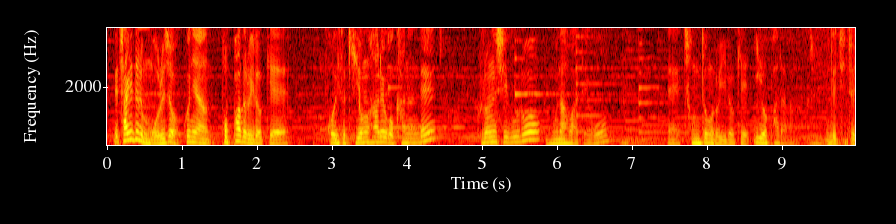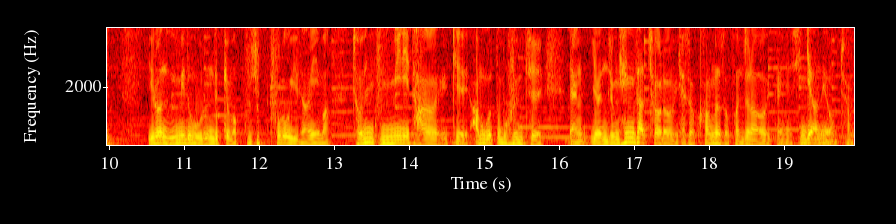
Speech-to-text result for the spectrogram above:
근데 자기들은 모르죠. 그냥 법화대로 이렇게 거기서 기용하려고 가는데 그런 식으로 문화화되고 예, 전통으로 이렇게 이어받아가는 거죠. 근데 진짜 이런 의미도 모르는 게 막 90% 이상이 막 전 국민이 다 이렇게 아무것도 모른 채 그냥 연중 행사처럼 계속 하면서 번져나가기 때문에 신기하네요. 참.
